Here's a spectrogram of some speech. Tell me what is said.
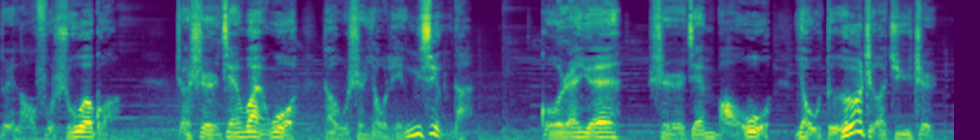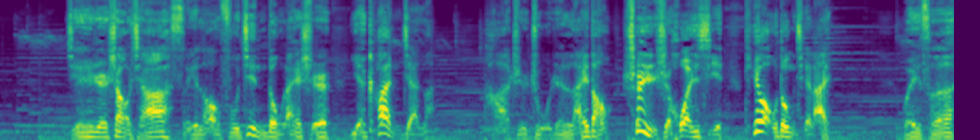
对老夫说过。”这世间万物都是有灵性的，古人云：“世间宝物有德者居之。”今日少侠随老夫进洞来时，也看见了。他知主人来到，甚是欢喜，跳动起来。为此，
